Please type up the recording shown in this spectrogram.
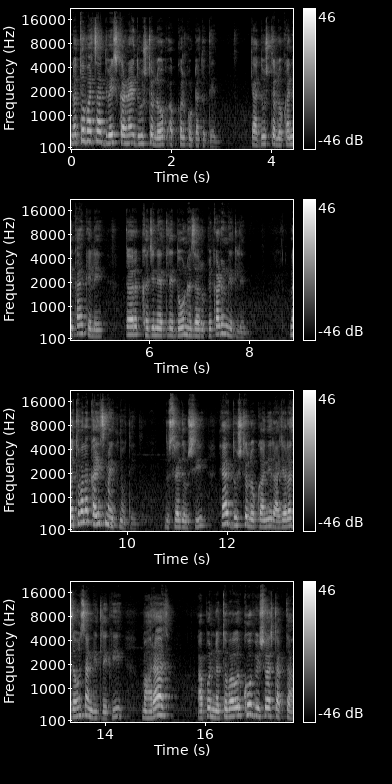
नथोबाचा द्वेष करणारे दुष्ट लोक अक्कलकोटात होते. त्या दुष्ट लोकांनी काय केले? तर खजिन्यातले दोन हजार रुपये काढून घेतले. नथोबाला काहीच माहीत नव्हते. दुसऱ्या दिवशी ह्या दुष्ट लोकांनी राजाला जाऊन सांगितले की महाराज आपण नथोबावर खूप विश्वास टाकता.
